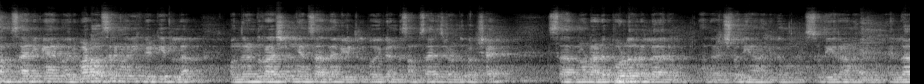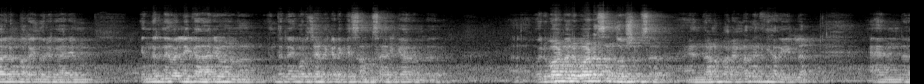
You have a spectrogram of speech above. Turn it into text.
സംസാരിക്കാൻ ഒരുപാട് അവസരങ്ങൾ എനിക്ക് കിട്ടിയിട്ടില്ല. ഒന്ന് രണ്ട് പ്രാവശ്യം ഞാൻ സാറിനെ വീട്ടിൽ പോയി കണ്ട് സംസാരിച്ചിട്ടുണ്ട്. പക്ഷേ സാറിനോട് അടുപ്പമുള്ളവരെല്ലാവരും അത് അശ്വതിയാണെങ്കിലും സുധീറാണെങ്കിലും എല്ലാവരും പറയുന്ന ഒരു കാര്യം ഇന്ദ്രനെ വലിയ കാര്യമാണ്. ഇന്ദ്രനെ കുറിച്ച് ഇടയ്ക്കിടയ്ക്ക് സംസാരിക്കാറുണ്ട്. ഒരുപാട് ഒരുപാട് സന്തോഷം സാർ. എന്താണ് പറയേണ്ടതെന്ന് എനിക്കറിയില്ല. ആൻഡ്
